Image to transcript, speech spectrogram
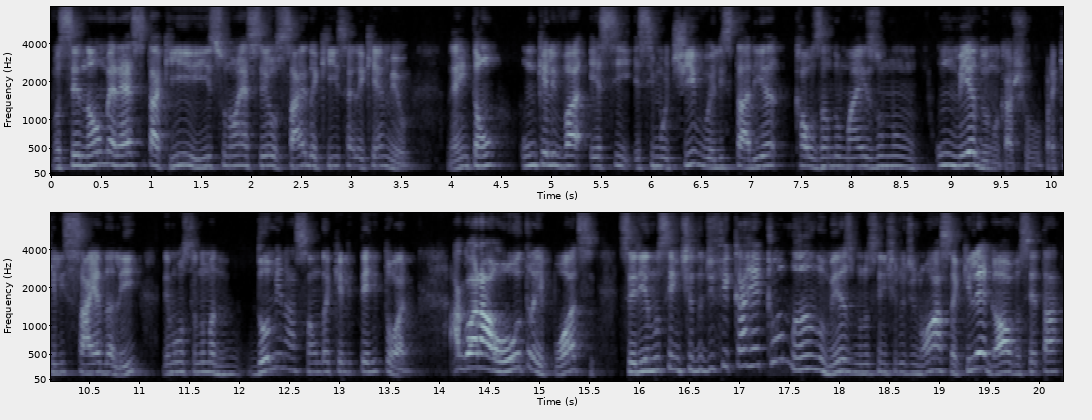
você não merece estar aqui, isso não é seu, sai daqui, sai daqui é meu. Né? Então, um que ele vai, esse, esse motivo ele estaria causando mais um, um medo no cachorro, para que ele saia dali, demonstrando uma dominação daquele território. Agora, a outra hipótese seria no sentido de ficar reclamando mesmo, no sentido de, nossa, que legal, você está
